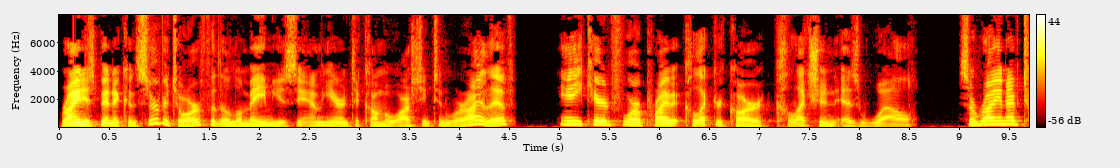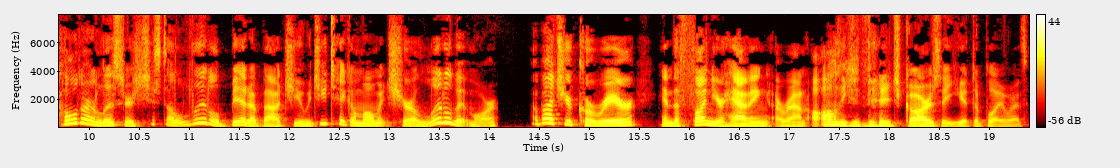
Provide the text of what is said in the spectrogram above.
Ryan has been a conservator for the LeMay Museum here in Tacoma, Washington, where I live, and he cared for a private collector car collection as well. So, Ryan, I've told our listeners just a little bit about you. Would you take a moment share a little bit more about your career and the fun you're having around all these vintage cars that you get to play with?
